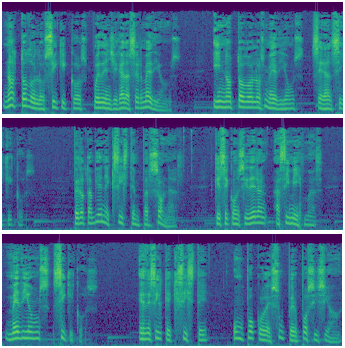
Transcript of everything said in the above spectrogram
No todos los psíquicos pueden llegar a ser mediums y no todos los mediums serán psíquicos. Pero también existen personas que se consideran a sí mismas mediums psíquicos, es decir, que existe un poco de superposición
